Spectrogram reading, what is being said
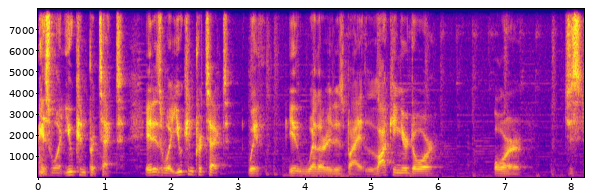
is what you can protect. It is what you can protect with whether it is by locking your door or just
